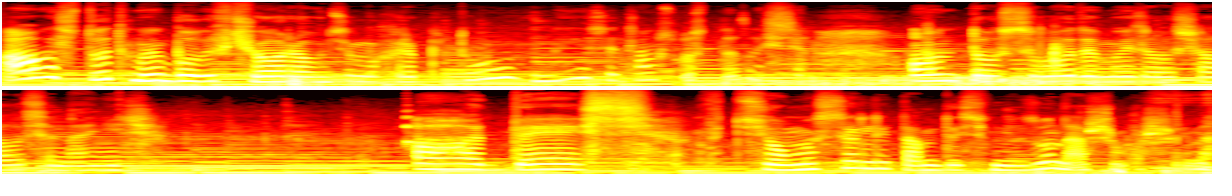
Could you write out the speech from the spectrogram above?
А ось тут ми були вчора у цьому хребту, вниз і там спустилися. Он то село, де ми залишалися на ніч. А десь в цьому селі, там десь внизу наша машина.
